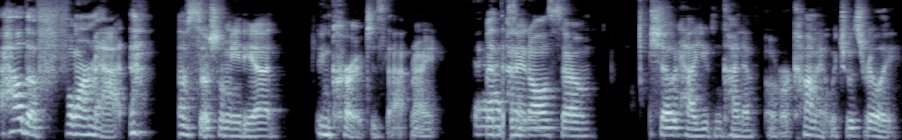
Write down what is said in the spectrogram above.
how the format of social media encourages that right Absolutely. but then it also showed how you can kind of overcome it which was really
